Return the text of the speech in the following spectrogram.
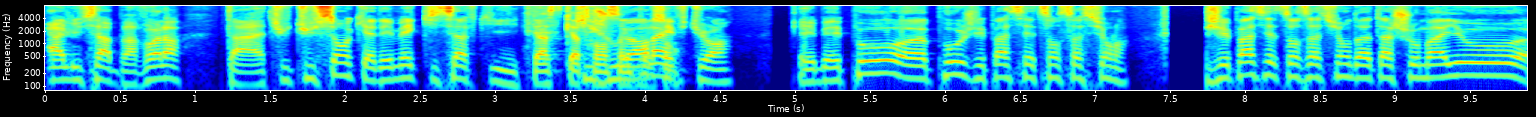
À l'USAP, bah voilà. T'as- tu, tu sens qu'il y a des mecs qui savent qui, qui jouent leur 85%. live, tu vois. Et ben Pau, euh, Pau, j'ai pas cette sensation là. J'ai pas cette sensation d'attache au maillot,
